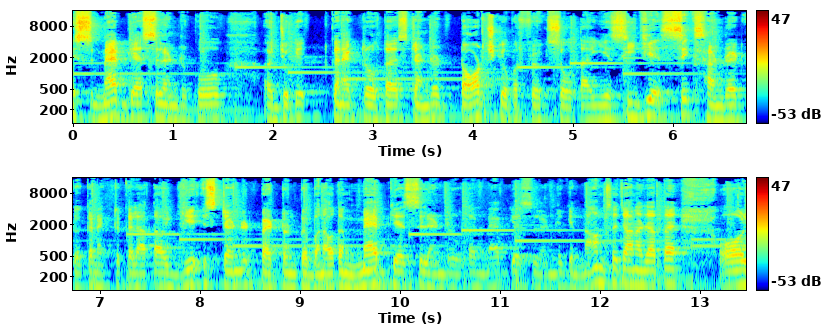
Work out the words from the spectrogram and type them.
इस मैप गैस सिलेंडर को जो कि कनेक्टर होता है स्टैंडर्ड टॉर्च के ऊपर फिक्स होता है, ये C G S six hundred का कनेक्टर कहलाता है और ये स्टैंडर्ड पैटर्न पे बना होता है मैप गैस सिलेंडर होता है मैप गैस सिलेंडर के नाम से जाना जाता है और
